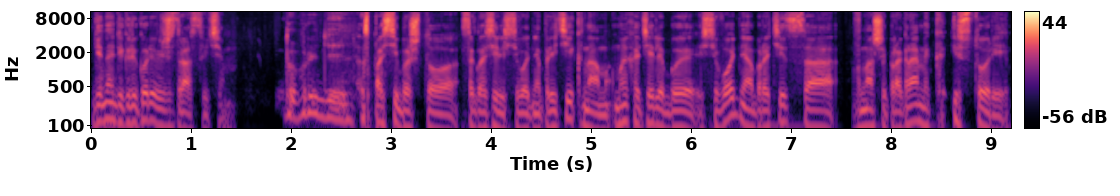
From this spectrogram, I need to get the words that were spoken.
Геннадий Григорьевич, здравствуйте. Добрый день. Спасибо, что согласились сегодня прийти к нам. Мы хотели бы сегодня обратиться в нашей программе к истории.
